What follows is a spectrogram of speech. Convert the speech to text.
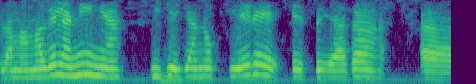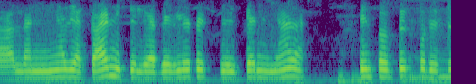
la mamá de la niña y ella no quiere que se haga a la niña de acá ni que le arregle residencia ni nada. Entonces por eso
